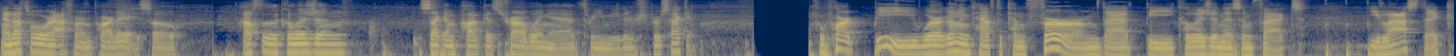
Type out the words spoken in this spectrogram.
And that's what we're after in part A so after the collision the second puck is traveling at 3 meters per second. For part B we're going to have to confirm that the collision is in fact elastic.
